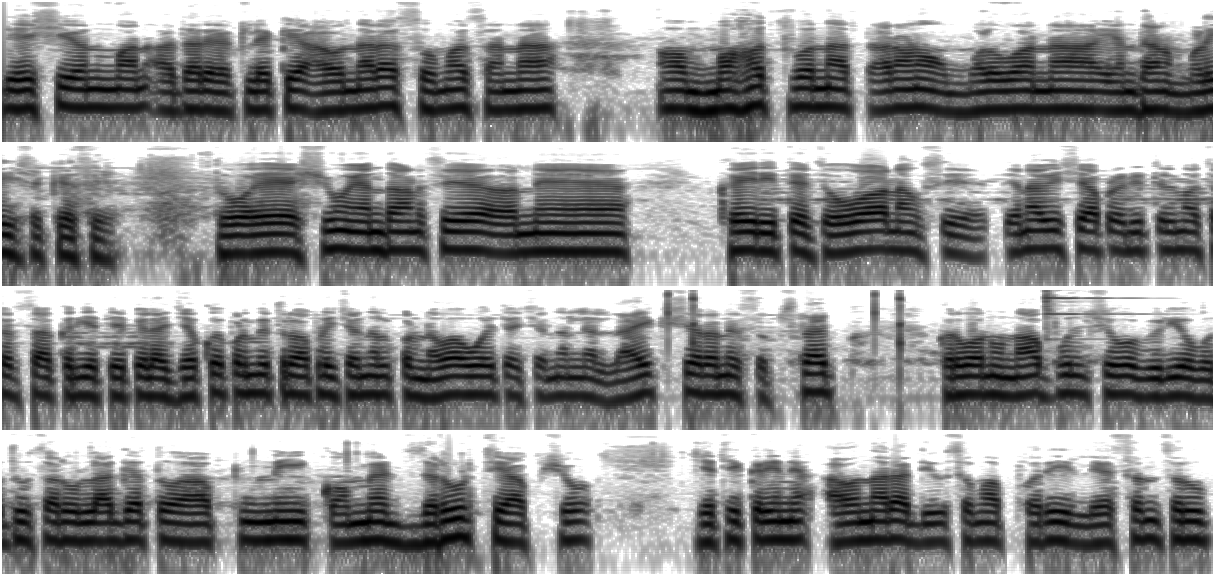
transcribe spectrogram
દેશી અનુમાન આધારે એટલે કે આવનારા ચોમાસાના મહત્ત્વના તારણો મળવાના એંધાણ મળી શકે છે. તો એ શું એંધાણ છે અને કઈ રીતે જોવાના છે તેના વિશે આપણે ડિટેલમાં ચર્ચા કરીએ તે પહેલાં જે કોઈ પણ મિત્રો આપણી ચેનલ પર નવા હોય તે ચેનલને લાઇક શેર અને સબસ્ક્રાઈબ કરવાનું ના ભૂલશો. વીડિયો વધુ સારું લાગે તો આપની કોમેન્ટ જરૂરથી આપશો. જેથી કરીને આવનારા દિવસોમાં ફરી લેસન સ્વરૂપ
